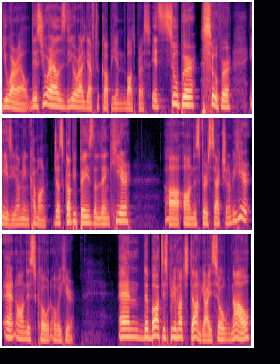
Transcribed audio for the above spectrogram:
url this url is the url you have to copy in botpress it's super super easy. I mean come on. Just copy paste the link here uh, on this first section over here and on this code over here and the bot is pretty much done guys. So now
